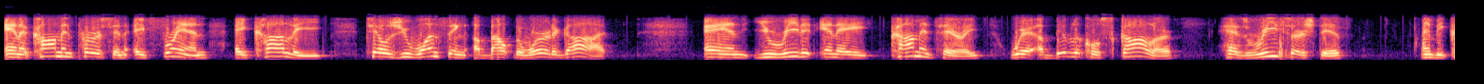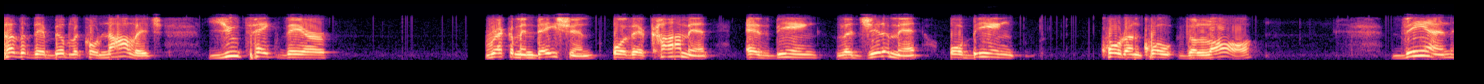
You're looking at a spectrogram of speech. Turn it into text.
and a common person, a friend, a colleague tells you one thing about the word of God and you read it in a commentary where a biblical scholar has researched this and because of their biblical knowledge, you take their recommendation or their comment as being legitimate or being quote unquote the law, then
